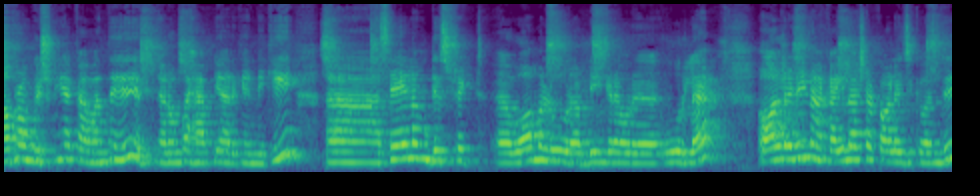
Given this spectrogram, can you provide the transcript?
அப்புறம் உங்கள் ஸ்ரீயக்கா வந்து ரொம்ப ஹாப்பியாக இருக்கேன் இன்னைக்கு. சேலம் டிஸ்ட்ரிக்ட் ஓமலூர் அப்படிங்கிற ஒரு ஊரில். ஆல்ரெடி நான் கைலாஷா காலேஜுக்கு வந்து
